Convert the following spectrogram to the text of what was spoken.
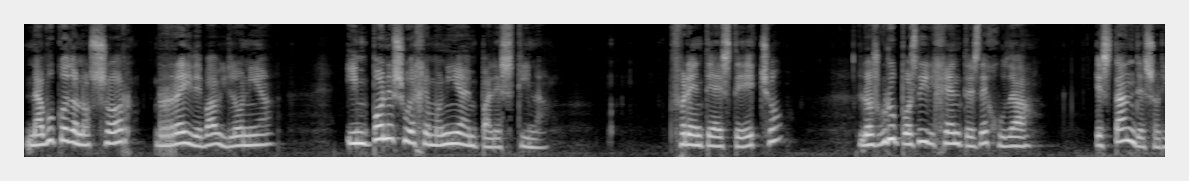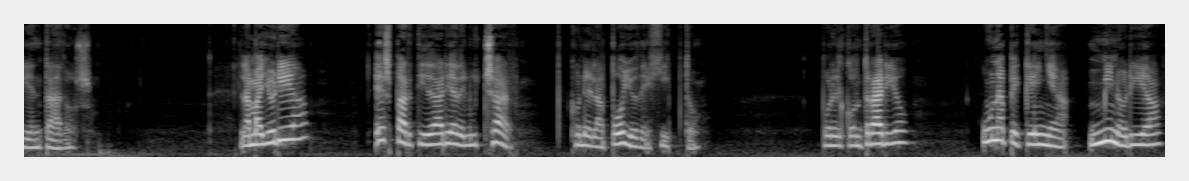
Nabucodonosor, rey de Babilonia, impone su hegemonía en Palestina. Frente a este hecho, los grupos dirigentes de Judá están desorientados. La mayoría es partidaria de luchar con el apoyo de Egipto. Por el contrario, una pequeña minoría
